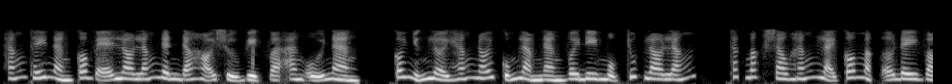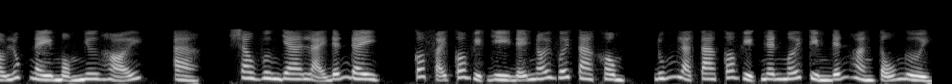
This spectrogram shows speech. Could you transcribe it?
hắn thấy nàng có vẻ lo lắng nên đã hỏi sự việc và an ủi nàng. Có những lời hắn nói cũng làm nàng vơi đi một chút lo lắng, thắc mắc sao hắn lại có mặt ở đây vào lúc này mộng như hỏi, à, sao vương gia lại đến đây, có phải có việc gì để nói với ta không, đúng là ta có việc nên mới tìm đến hoàng tổ người.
